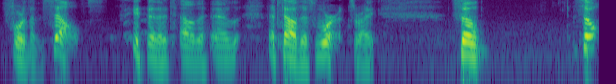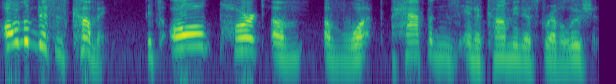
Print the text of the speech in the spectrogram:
for themselves. that's how the, that's how this works, right? So so all of this is coming. It's all part of of what happens in a communist revolution.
